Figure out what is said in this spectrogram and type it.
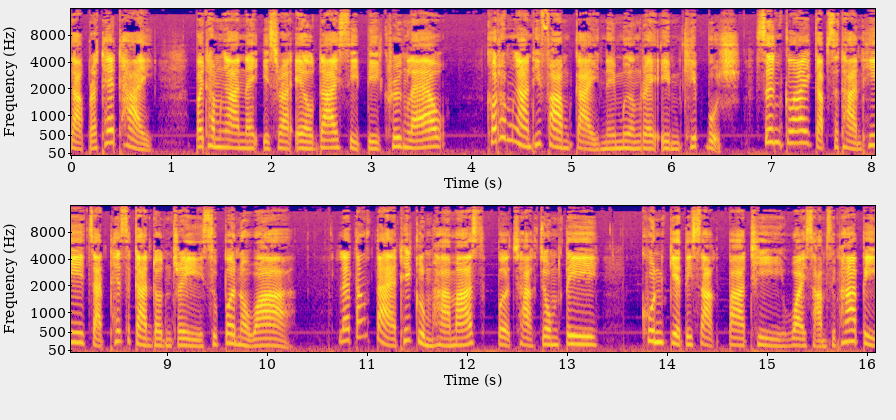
จากประเทศไทย ไปทำงานในอิสราเอลได้ 4 ปีครึ่งแล้ว เขาทำงานที่ฟาร์มไก่ในเมืองเรอิมคิบบุช ซึ่งใกล้กับสถานที่จัดเทศกาลดนตรีซูเปอร์โนวาและตั้งแต่ที่กลุ่มฮามาสเปิดฉากโจมตี คุณเกียรติศักดิ์ปาทีวัย 35 ปี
